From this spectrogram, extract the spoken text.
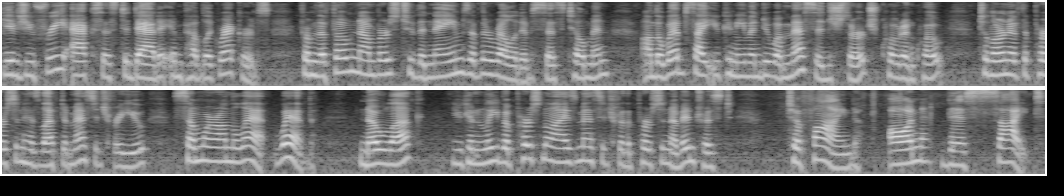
gives you free access to data in public records, from the phone numbers to the names of their relatives, says Tillman. On the website, you can even do a message search, quote unquote, to learn if the person has left a message for you somewhere on the web. No luck? You can leave a personalized message for the person of interest to find on this site.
